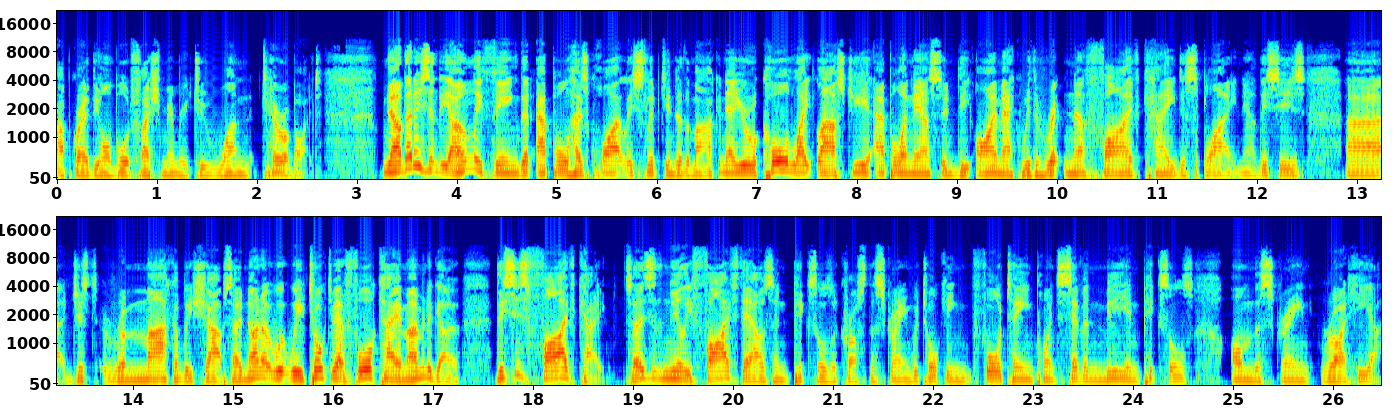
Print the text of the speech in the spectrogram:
upgrade the onboard flash memory to one terabyte. Now, that isn't the only thing that Apple has quietly slipped into the market. Now, you recall late last year, Apple announced the iMac with Retina 5K display. Now, this is uh, just remarkably sharp. So, no, we talked about 4K a moment ago. This is 5K. So this is nearly 5,000 pixels across the screen. We're talking 14.7 million pixels on the screen right here.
